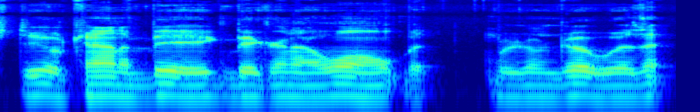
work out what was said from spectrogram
Still kind of big, bigger than I want, but we're gonna go with it.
